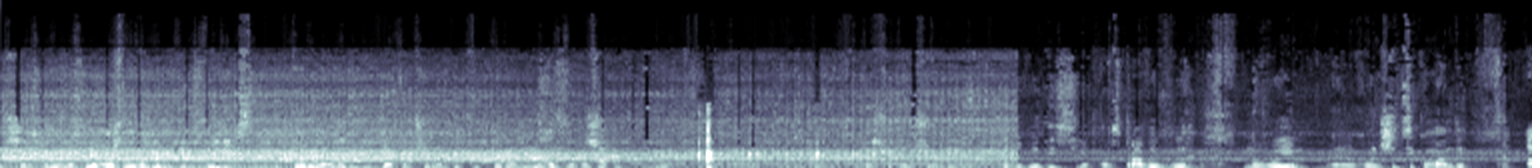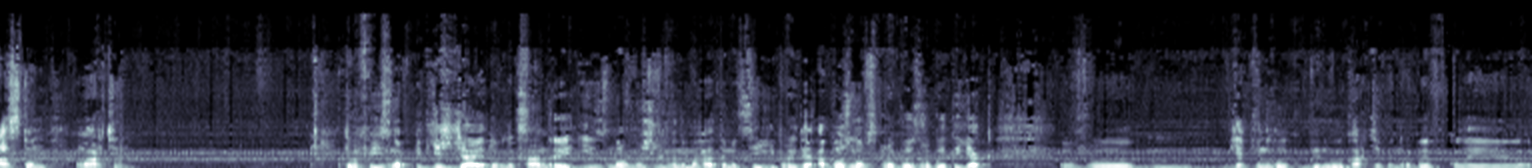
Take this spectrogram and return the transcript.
Хвилину. Ну, можливо, він відволікся на Вікторію, але ніяким чином тут Вікторія не заважає йому. Е, подивитись, як там справи в нової е, гонщиці команди Астон Мартін. Тимофій знов під'їжджає до Олександри і знов, можливо, намагатиметься її пройти, або знов спробує зробити, як в як в Інгул, в Інгулкарті він робив, коли,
